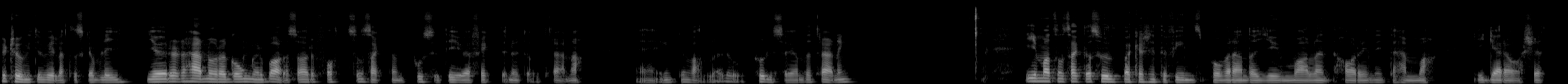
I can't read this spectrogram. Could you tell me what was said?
hur tungt du vill att det ska bli. Gör du det här några gånger bara så har du fått som sagt den positiva effekten utav att träna eh, intervaller och pulshöjande träning. I och med att som sagt att kanske inte finns på varenda gym och alla har den inte hemma i garaget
